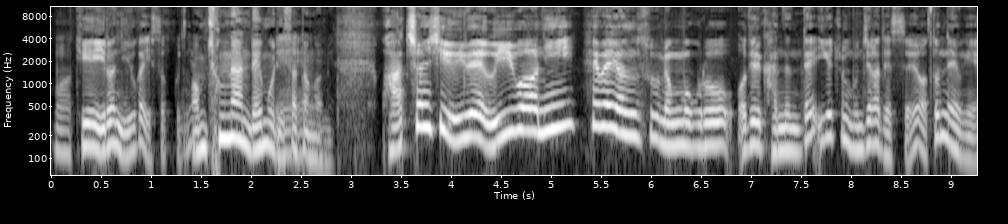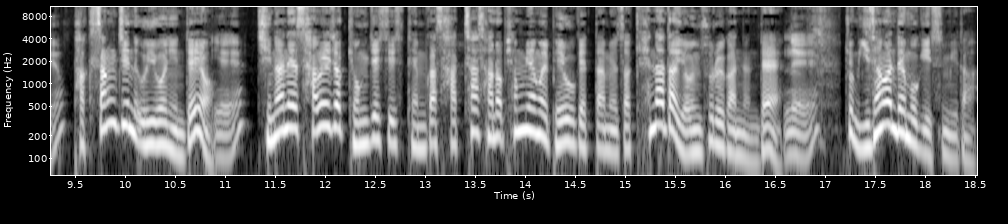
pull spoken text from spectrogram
뭐 뒤에 이런 이유가 있었군요. 엄청난 뇌물이 네. 있었던 겁니다. 과천시 의회 의원이 해외 연수 명목으로 어딜 갔는데 이게 좀 문제가 됐어요. 어떤 내용이에요? 박상진 의원인데요. 예. 지난해 사회적 경제 시스템과 4차 산업 혁명을 배우겠다면서 캐나다 연수를 갔는데 네. 좀 이상한 대목이 있습니다.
